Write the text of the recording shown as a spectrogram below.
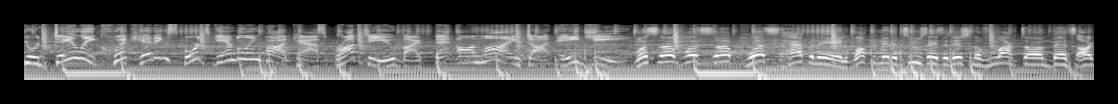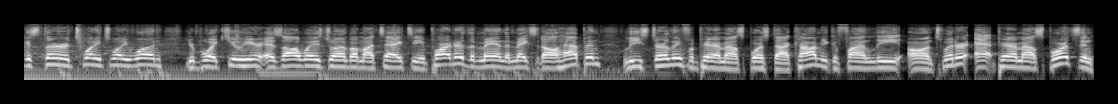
your daily quick hitting sports gambling podcast brought to you by betonline.ag. What's up? What's up? What's happening? Welcome into Tuesday's edition of Locked On Bets, August 3rd, 2021. Your boy Q here, as always, joined by my tag team partner, the man that makes it all happen, Lee Sterling from ParamountSports.com. You can find Lee on Twitter at Paramount Sports and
